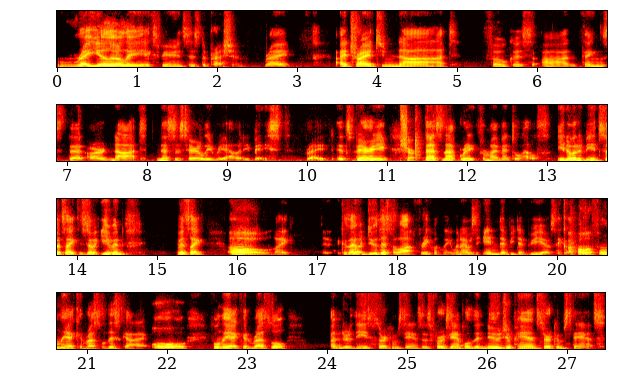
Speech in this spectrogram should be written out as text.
regularly experiences depression, right? I try to not focus on things that are not necessarily reality based, right? It's very sure. That's not great for my mental health. You know what I mean? So it's like so even if it's like, oh, like because I would do this a lot frequently when I was in WWE. I was like, oh, if only I could wrestle this guy. Oh, if only I could wrestle under these circumstances. For example, the New Japan circumstance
